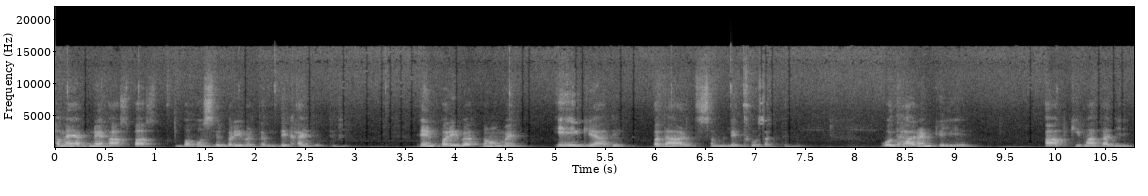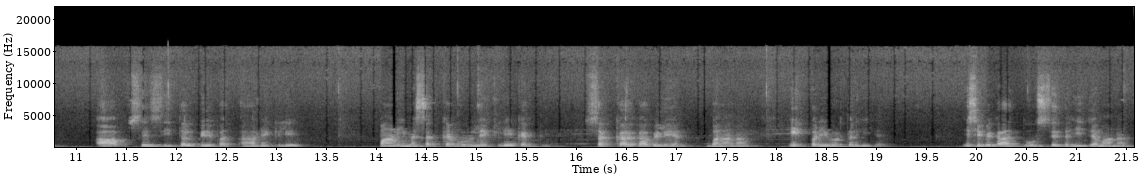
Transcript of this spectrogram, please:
हमें अपने आसपास बहुत से परिवर्तन दिखाई देते हैं। इन परिवर्तनों में एक या अधिक पदार्थ सम्मिलित हो सकते हैं। उदाहरण के लिए, आपकी माताजी आपसे शीतल पेय आने के लिए, पानी में शक्कर घोलने के लिए कहती है। शक्कर का विलयन बनाना एक परिवर्तन ही है। इसी प्रकार दूध से दही जमाना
